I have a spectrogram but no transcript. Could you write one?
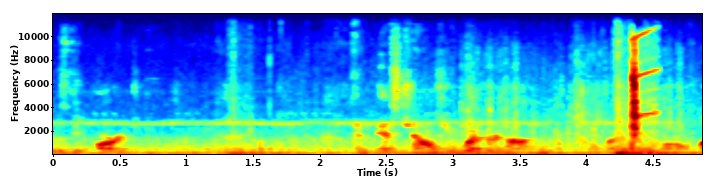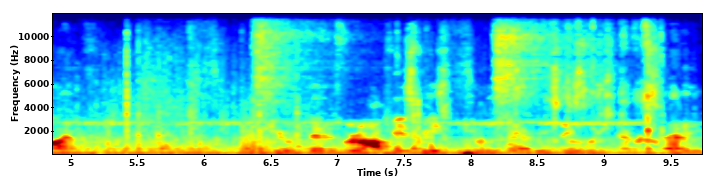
was the origin. And it's challenging whether or not when we evolve life. True, that for an obvious reason, nearly everything we've ever studied.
